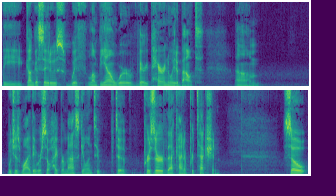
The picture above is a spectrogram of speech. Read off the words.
the cangaceiros with Lampião were very paranoid about, um, which is why they were so hyper masculine to to preserve that kind of protection. So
